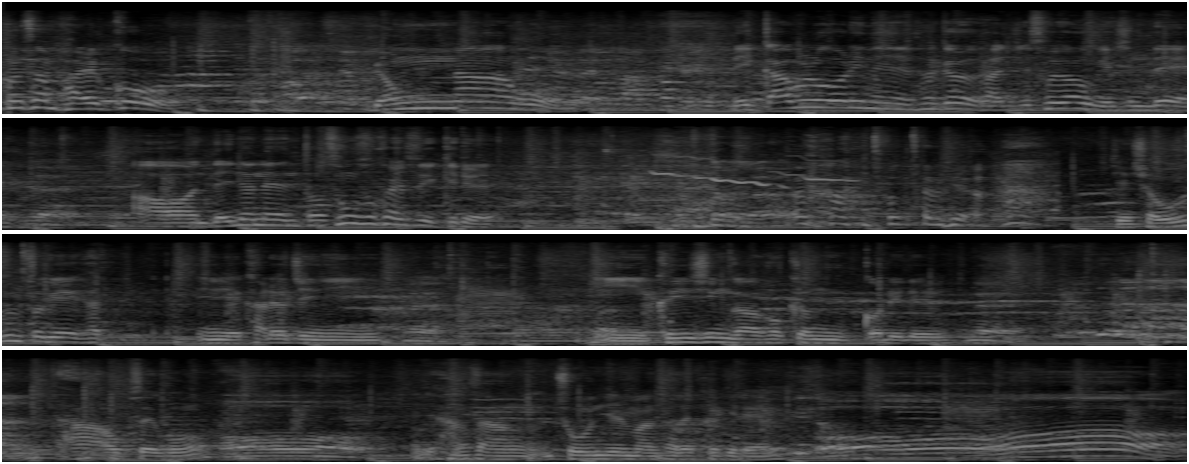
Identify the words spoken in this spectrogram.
항상 밝고 명랑하고 내 까불거리는 성격을 가지 소유하고 계신데 어, 내년엔 더 성숙할 수 있기를. 독담이야. 이 제 저 웃음 속에 가, 이제 가려진 이, 이 근심과 걱정거리를 네. 다 없애고 오. 이제 항상 좋은 일만 가득하기를. 오. 오.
